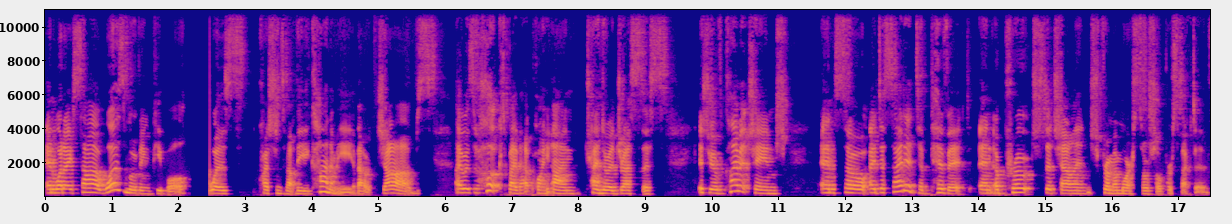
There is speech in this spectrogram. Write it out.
And what I saw was moving people was questions about the economy, about jobs. I was hooked by that point on trying to address this issue of climate change. And so I decided to pivot and approach the challenge from a more social perspective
